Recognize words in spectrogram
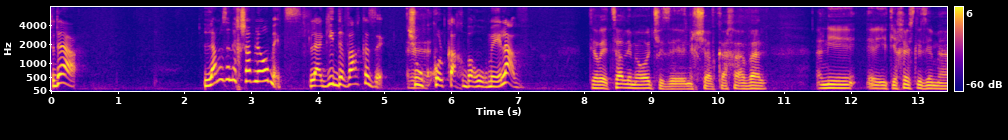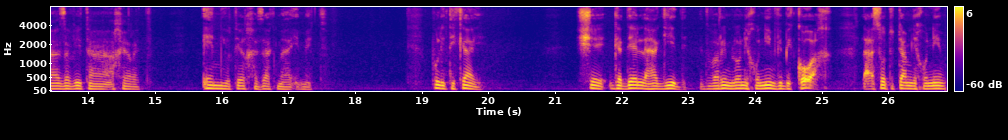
אתה יודע, למה זה נחשב לאומץ להגיד דבר כזה, שהוא אה. כל כך ברור מאליו? תראה, צר לי מאוד שזה נחשב ככה, אבל אני אה, אתייחס לזה מהזווית האחרת. אין יותר חזק מהאמת. פוליטיקאי שגדל להגיד דברים לא נכונים ובכוח לעשות אותם נכונים,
